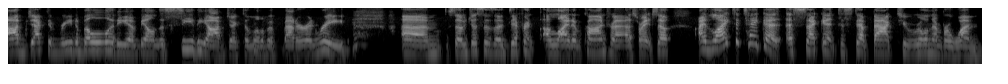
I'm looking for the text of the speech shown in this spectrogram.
objective readability of being able to see the object a little bit better and read. Um, so just as a different a light of contrast, right? So I'd like to take a, a second to step back to rule number one.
